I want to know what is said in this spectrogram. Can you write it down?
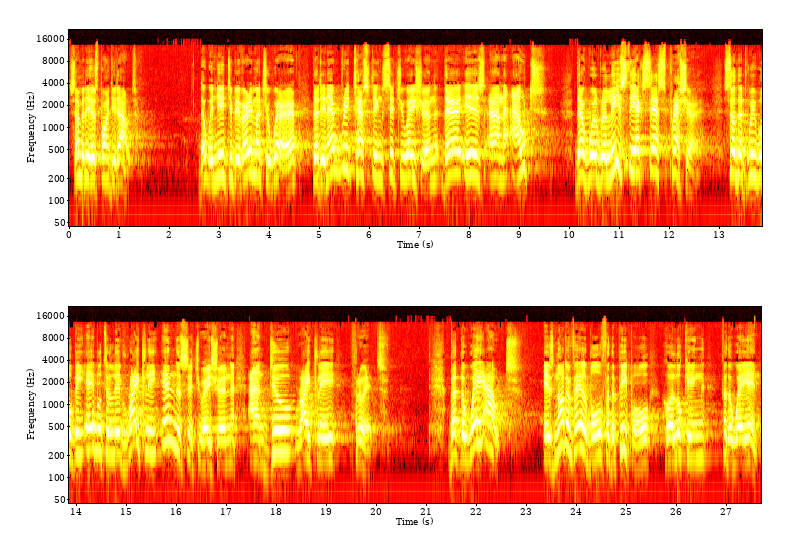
Somebody has pointed out that we need to be very much aware that in every testing situation, there is an out that will release the excess pressure so that we will be able to live rightly in the situation and do rightly through it. But the way out is not available for the people who are looking for the way in.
